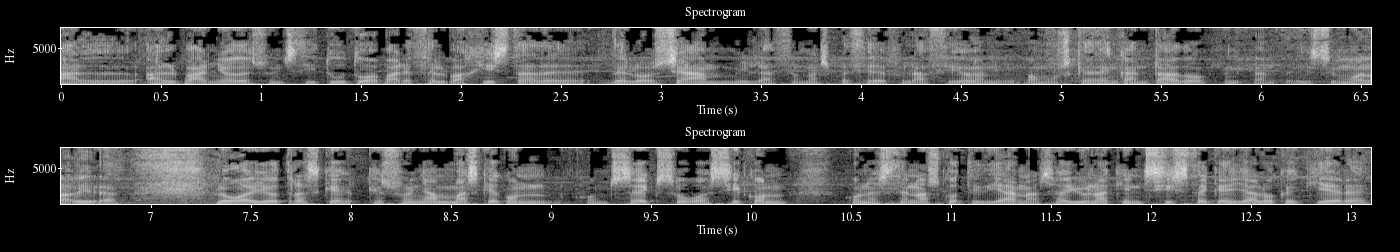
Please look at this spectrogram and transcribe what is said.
al, al baño de su instituto aparece el bajista de, de los Jam y le hace una especie de felación y vamos, queda encantado, encantadísimo de la vida. Luego hay otras que, que sueñan más que con, con sexo o así, con, con escenas cotidianas. Hay una que insiste que ella lo que quiere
